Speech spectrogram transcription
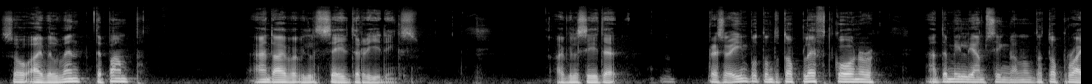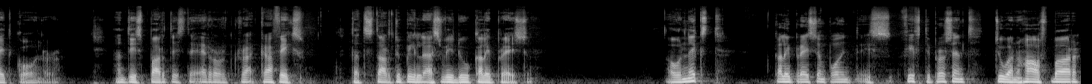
So I will vent the pump and I will save the readings. I will see the pressure input on the top left corner and the milliamp signal on the top right corner. And this part is the error gra graphics that start to build as we do calibration. Our next calibration point is 50%, 2.5 bar.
